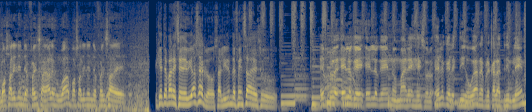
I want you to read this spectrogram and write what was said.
voy a salir en defensa de Alex Jugar, voy a salir en defensa de, ¿Qué te parece? ¿Debió hacerlo? Salir en defensa de su... Es, es lo que, es lo que es normal, es eso. Es lo que dijo, voy a refrescar la triple M.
